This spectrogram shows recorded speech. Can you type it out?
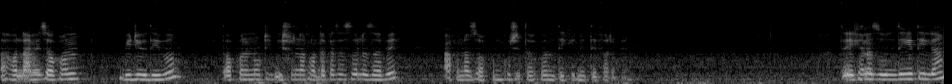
তাহলে আমি যখন ভিডিও দিব, তখন নোটিফিকেশন আপনাদের কাছে চলে যাবে, আপনারা যখন খুশি তখন দেখে নিতে পারবেন। তো এখানে জল দিয়ে দিলাম।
